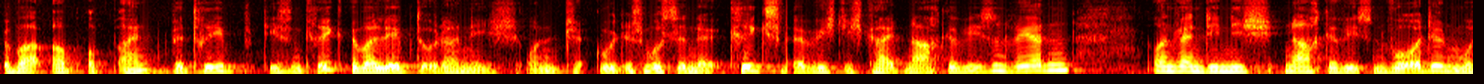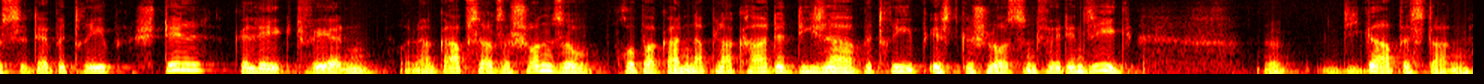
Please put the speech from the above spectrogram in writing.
über, ob, ob ein Betrieb diesen Krieg überlebte oder nicht. Und gut, es musste eine Kriegswichtigkeit nachgewiesen werden. Und wenn die nicht nachgewiesen wurde, musste der Betrieb stillgelegt werden. Und dann gab es also schon so Propagandaplakate, dieser Betrieb ist geschlossen für den Sieg. Ne, die gab es dann.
